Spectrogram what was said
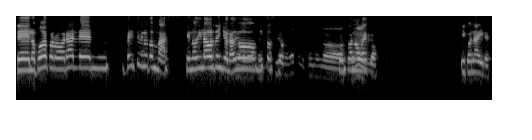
Te lo puedo corroborar en 20 minutos más. Que no di la orden, yo la dio mi socio. Con cono hueco. Y con aire.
